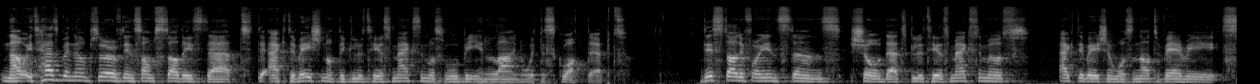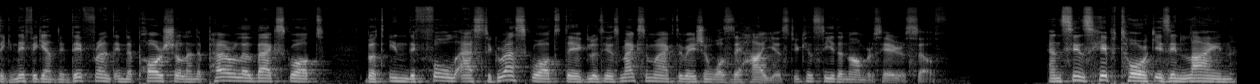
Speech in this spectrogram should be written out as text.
Now it has been observed in some studies that the activation of the gluteus maximus will be in line with the squat depth. This study for instance showed that gluteus maximus activation was not very significantly different in the partial and the parallel back squat, but in the full ass to grass squat, the gluteus maximus activation was the highest. You can see the numbers here yourself. And since hip torque is in line,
